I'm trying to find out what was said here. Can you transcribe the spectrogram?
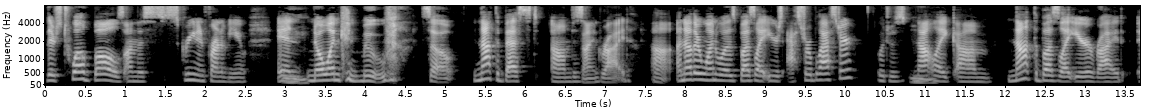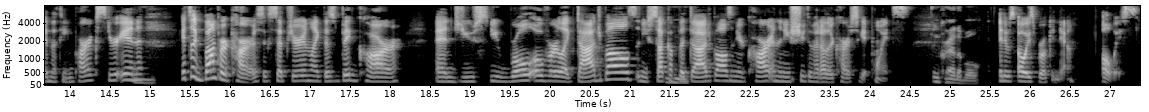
there's 12 balls on this screen in front of you, and Mhm. no one can move. So not the best um, designed ride. Uh, another one was Buzz Lightyear's Astro Blaster, which was not Mhm. like um not the Buzz Lightyear ride in the theme parks. You're in Mhm. it's like bumper cars except you're in like this big car and you you roll over like dodgeballs and you suck up the dodgeballs in your car and then you shoot them at other cars to get points Incredible. and it was always broken down always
